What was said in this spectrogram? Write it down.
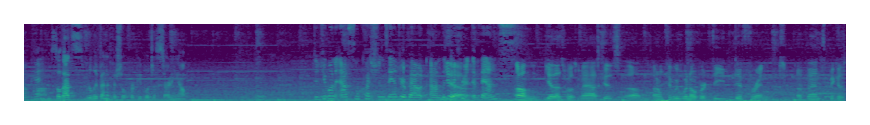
Okay. Um, so that's really beneficial for people just starting out. Did you want to ask some questions, Andrew, about um, the Yeah. different events? Um, yeah, that's what I was going to ask. Is um, I don't think we went over the different events because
